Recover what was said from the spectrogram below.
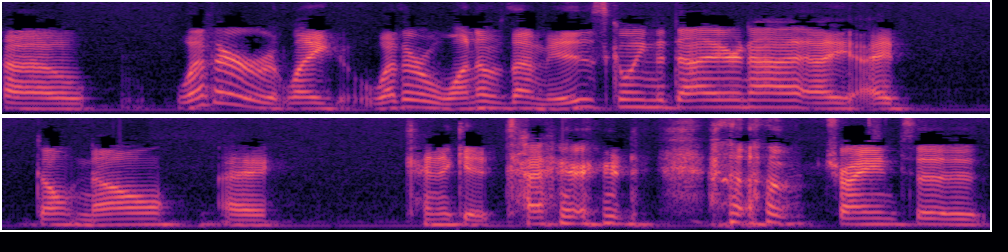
uh, whether like whether one of them is going to die or not, I, I don't know. I kind of get tired of trying to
